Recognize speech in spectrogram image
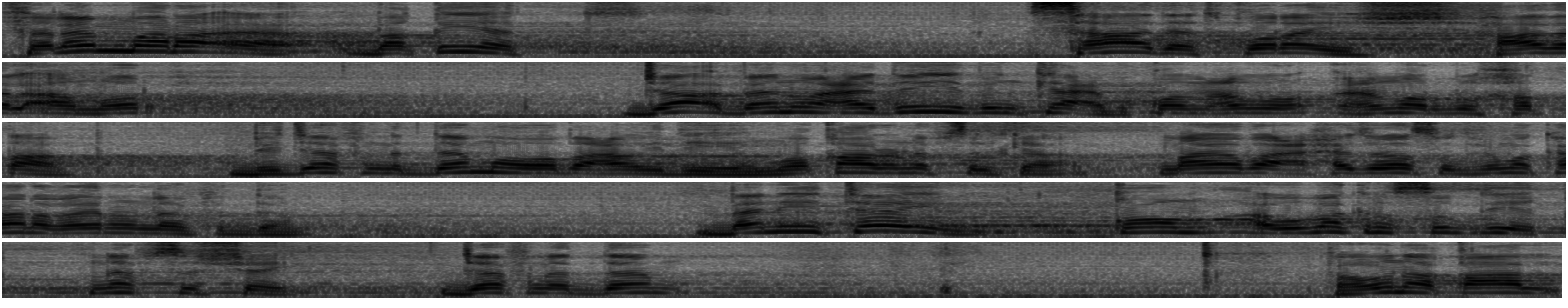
فلما رأى بقية سادة قريش هذا الأمر جاء بنو عدي بن كعب قوم عمر بن الخطاب بجفن الدم ووضعوا أيديهم وقالوا نفس الكلام ما يضع الحجر الأسود في مكانه غير أنه في الدم. بني تيم قوم أبو بكر الصديق نفس الشيء جفن الدم. فهنا قال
